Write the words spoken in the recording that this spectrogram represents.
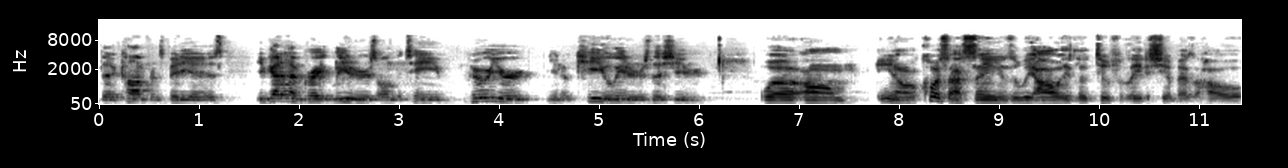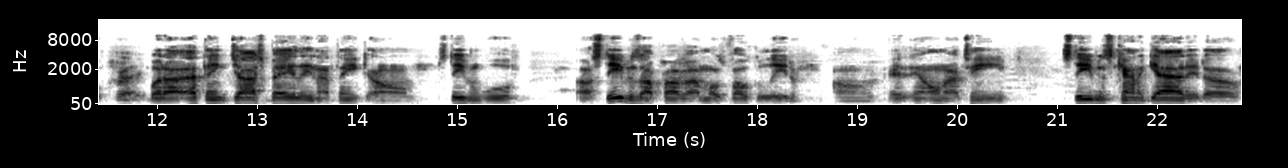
the conference videos. You've got to have great leaders on the team who are your you know key leaders this year? Well, um, you know, of course, our seniors we always look to for leadership as a whole. Right. But I, I think Josh Bailey and I think um, Stephen Wolf. Uh, Stephen's our probably our most vocal leader um, on our team. Stephen's kind of guy that uh,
